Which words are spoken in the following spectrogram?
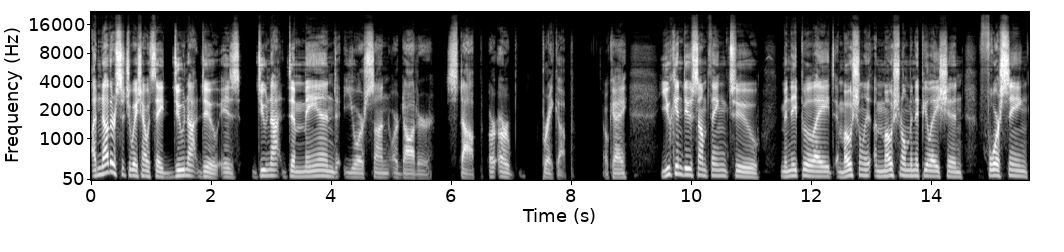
another situation I would say do not do is do not demand your son or daughter stop or, or break up. Okay. You can do something to manipulate emotional emotional manipulation, forcing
